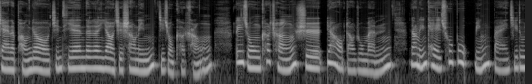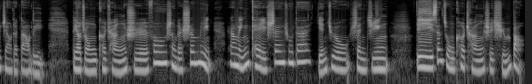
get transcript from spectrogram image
亲爱的朋友，今天乐恩要介绍您几种课程。第一种课程是要道入门，让您可以初步明白基督教的道理；第二种课程是丰盛的生命，让您可以深入的研究圣经；第三种课程是寻宝，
